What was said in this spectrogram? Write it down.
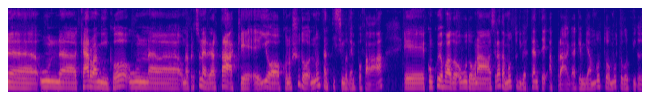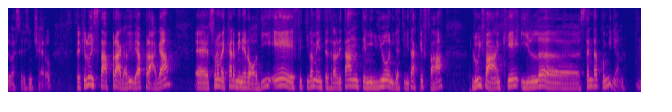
uh, un uh, caro amico, un, uh, una persona in realtà che io ho conosciuto non tantissimo tempo fa e con cui ho, fatto, ho, avuto una serata molto divertente a Praga che mi ha molto, molto colpito, devo essere sincero, perché lui sta a Praga, vive a Praga, eh, il suo nome è Carmine Rodi e effettivamente tra le tante milioni di attività che fa, lui fa anche il stand-up comedian. Mm.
